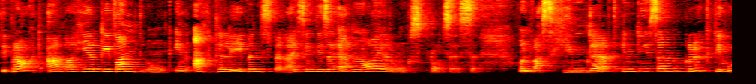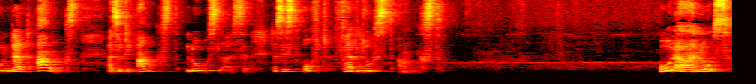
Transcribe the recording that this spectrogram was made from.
Die braucht aber hier die Wandlung in achte Lebensbereich, in diese Erneuerungsprozesse. Und was hindert in diesem Glück? Die hindert Angst. Also die Angst loslassen. Das ist oft Verlustangst. Uranus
